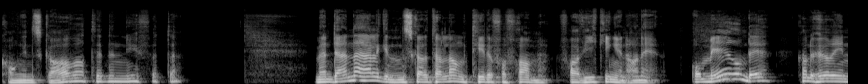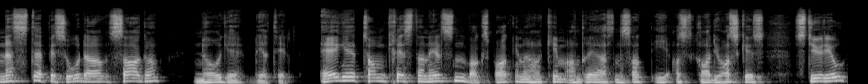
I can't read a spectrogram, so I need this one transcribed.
kongens gaver til den nyfødte. Men denne helgen skal det ta lang tid å få fram fra vikingen han er, og mer om det kan du høre i neste episode av Saga Norge blir til. Jeg er Tom Christer Nilsen, bak spakene har Kim Andreassen satt i Radio Askøys studio,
